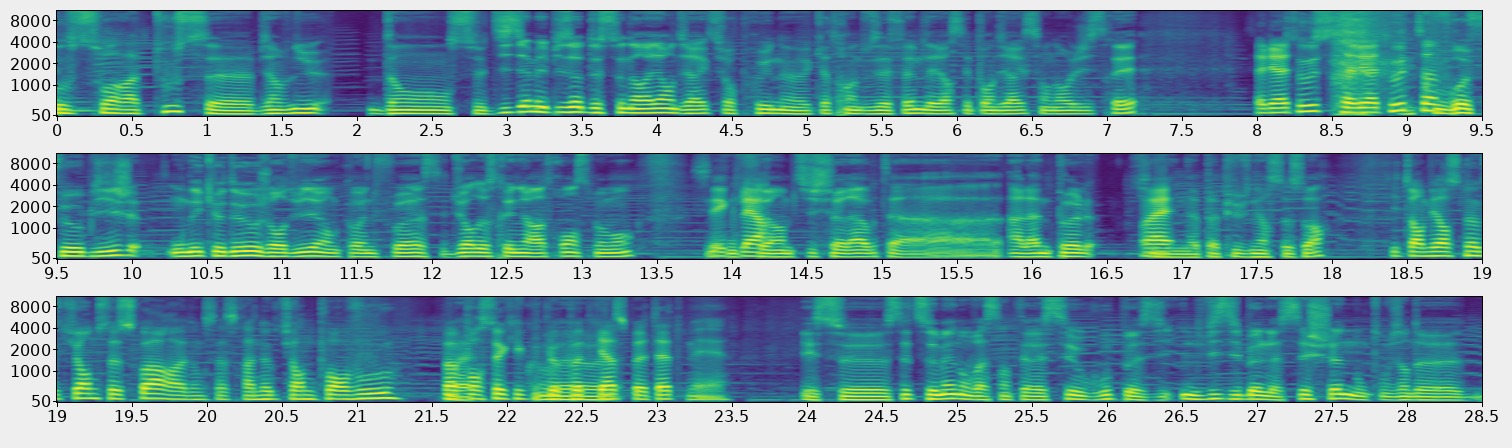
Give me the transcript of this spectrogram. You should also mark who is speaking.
Speaker 1: Bonsoir à tous. Euh, bienvenue dans ce dixième épisode de Sonoria en direct sur Prune euh, 92 FM. D'ailleurs, c'est pas en direct, c'est en enregistré.
Speaker 2: Salut à tous, salut à toutes.
Speaker 1: Couvre-feu oblige. On n'est que deux aujourd'hui, encore une fois. C'est dur de se réunir à trois en ce moment.
Speaker 2: C'est clair.
Speaker 1: On fait un petit shout-out à Alan Paul qui
Speaker 2: Ouais.
Speaker 1: n'a pas pu venir ce soir.
Speaker 2: Petite ambiance nocturne ce soir, euh, donc ça sera nocturne pour vous. Pas
Speaker 1: Ouais.
Speaker 2: pour ceux qui écoutent le podcast peut-être, mais
Speaker 1: Et ce- cette semaine, on va s'intéresser au groupe euh, The Invisible Session, dont on vient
